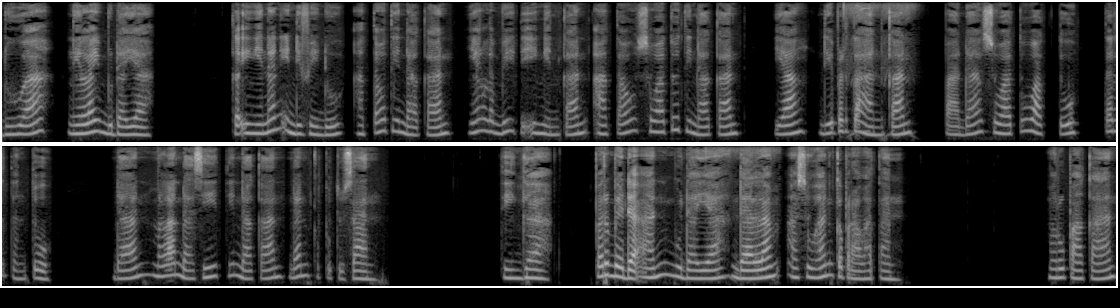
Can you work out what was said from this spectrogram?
2. Nilai budaya keinginan individu atau tindakan yang lebih diinginkan atau suatu tindakan yang dipertahankan pada suatu waktu tertentu dan melandasi tindakan dan keputusan. 3. Perbedaan budaya dalam asuhan keperawatan merupakan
